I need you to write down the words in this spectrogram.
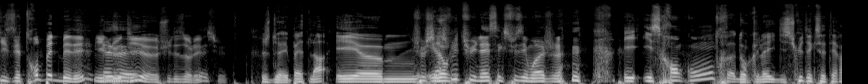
Qui s'est trompé de BD, il le dit, euh, je suis désolé. Je, devais pas être là. Et, euh, je et cherche donc- Louis de Funès, excusez-moi. Je... Et ils se rencontrent, donc là ils discutent, etc.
